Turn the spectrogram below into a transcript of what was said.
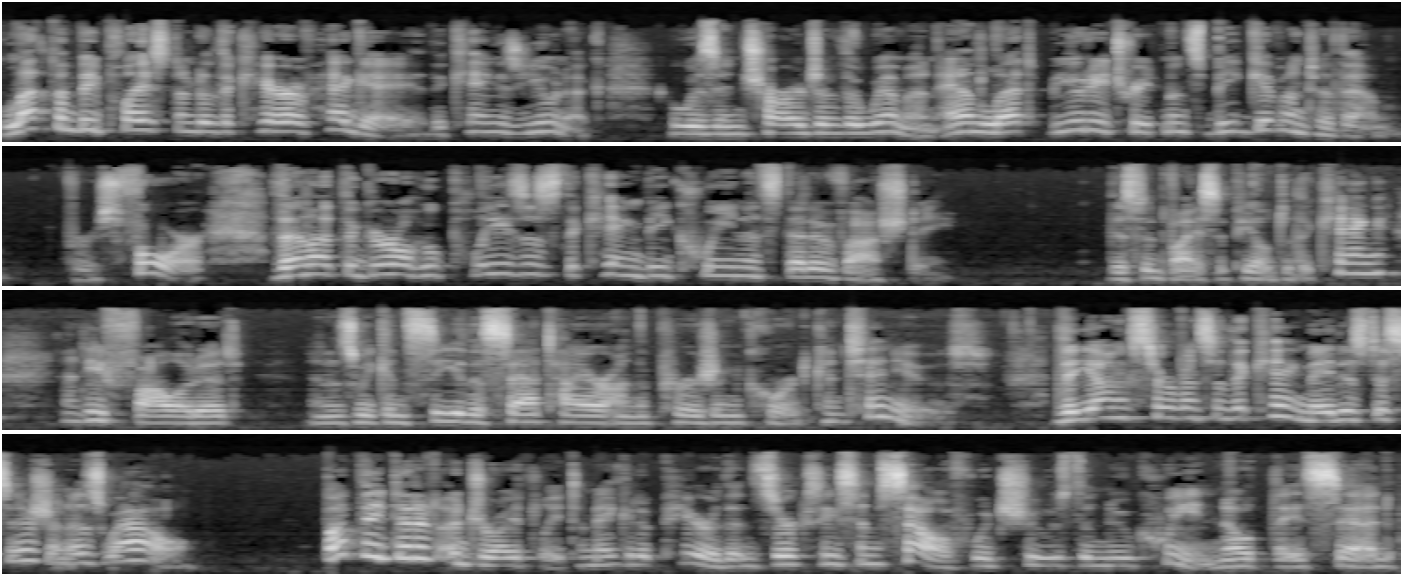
Let them be placed under the care of Hegai, the king's eunuch, who is in charge of the women, and let beauty treatments be given to them. Verse 4 Then let the girl who pleases the king be queen instead of Vashti. This advice appealed to the king, and he followed it and as we can see, the satire on the Persian court continues. The young servants of the king made his decision as well. But they did it adroitly to make it appear that Xerxes himself would choose the new queen. Note they said,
